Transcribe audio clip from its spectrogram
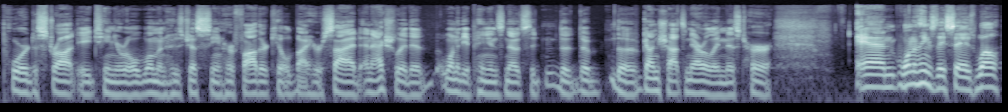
poor, distraught 18 year old woman who's just seen her father killed by her side. And actually, the, one of the opinions notes that the, the, the gunshots narrowly missed her. And one of the things they say is, well,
